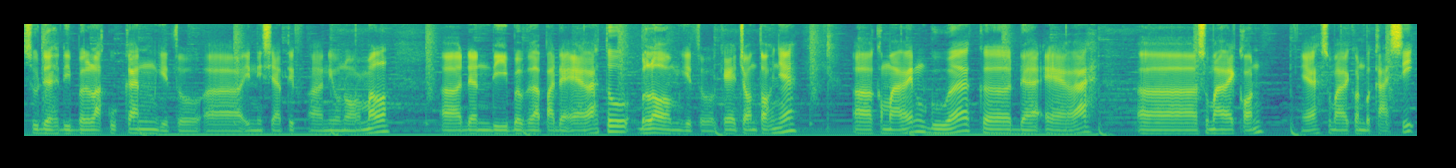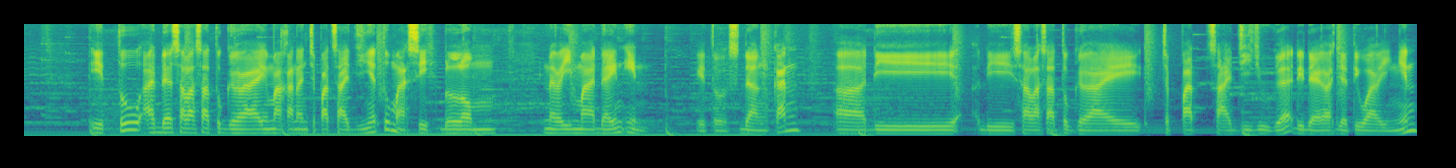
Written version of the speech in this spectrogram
sudah diberlakukan gitu uh, inisiatif uh, new normal uh, dan di beberapa daerah tuh belum gitu. Kayak contohnya uh, kemarin gua ke daerah uh, Sumarekon ya, Sumarekon Bekasi. Itu ada salah satu gerai makanan cepat sajinya tuh masih belum nerima dine in gitu. Sedangkan uh, di di salah satu gerai cepat saji juga di daerah Jatiwaringin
